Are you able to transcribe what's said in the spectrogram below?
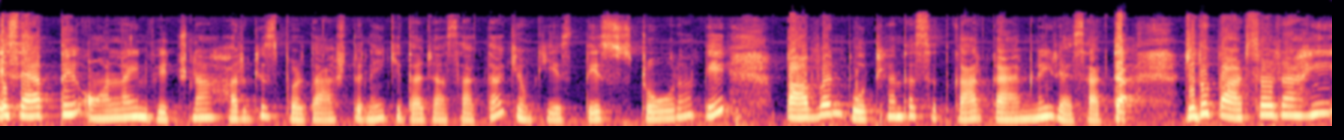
ਇਸ ਐਪ ਤੇ ਆਨਲਾਈਨ ਵੇਚਣਾ ਹਰਗਿਜ਼ ਬਰਦਾਸ਼ਤ ਨਹੀਂ ਕੀਤਾ ਜਾ ਸਕਦਾ ਕਿਉਂਕਿ ਇਸ ਦੇ ਸਟੋਰਾਂ ਤੇ ਪਾਵਨ ਪੋਥੀਆਂ ਦਾ ਸਤਕਾਰ ਕਾਇਮ ਨਹੀਂ ਰਹਿ ਸਕਦਾ। ਜਦੋਂ ਪਾਰਸਲ ਰਾਹੀਂ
